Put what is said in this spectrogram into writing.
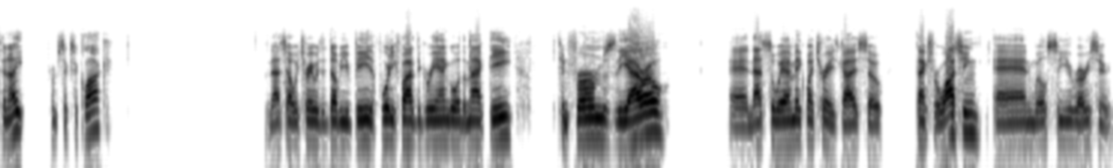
tonight from six o'clock. And that's how we trade with the WB. The 45 degree angle of the MACD confirms the arrow. And that's the way I make my trades, guys. So thanks for watching, and we'll see you very soon.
